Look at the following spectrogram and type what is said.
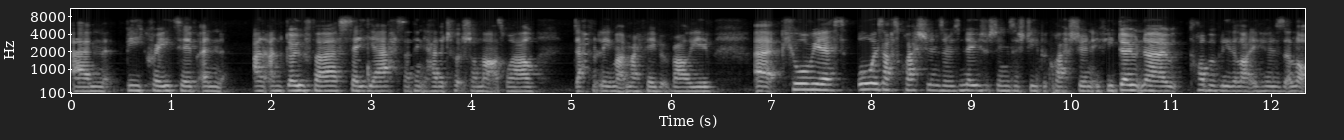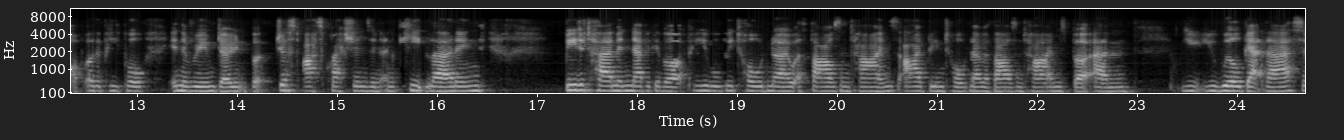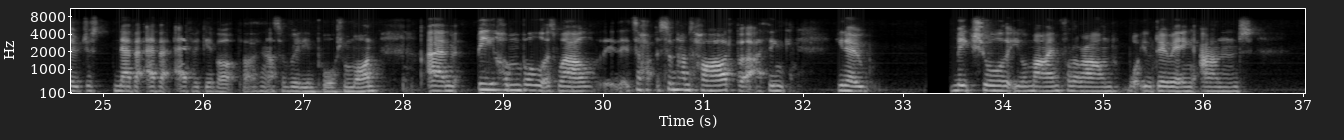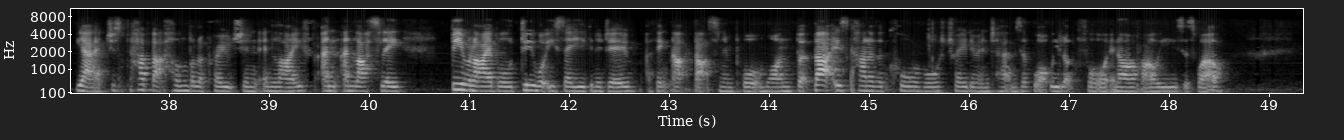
um, be creative and, and and go first, say yes. I think Heather touched on that as well. Definitely my, my favourite value. Uh, curious, always ask questions. There is no such thing as a stupid question. If you don't know, probably the likelihood is a lot of other people in the room don't, but just ask questions and, and keep learning. Be determined, never give up. You will be told no a thousand times. I've been told no a thousand times, but um, you you will get there so just never ever ever give up. I think that's a really important one. Um be humble as well. It's a, sometimes hard but i think you know make sure that you're mindful around what you're doing and yeah just have that humble approach in in life. And and lastly be reliable. Do what you say you're going to do. I think that that's an important one but that is kind of the core of auto trader in terms of what we look for in our values as well.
